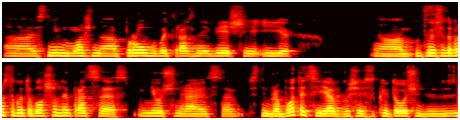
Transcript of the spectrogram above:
а, с ним можно пробовать разные вещи, и а, то есть это просто какой-то волшебный процесс. Мне очень нравится с ним работать, и я вообще с какими-то очень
